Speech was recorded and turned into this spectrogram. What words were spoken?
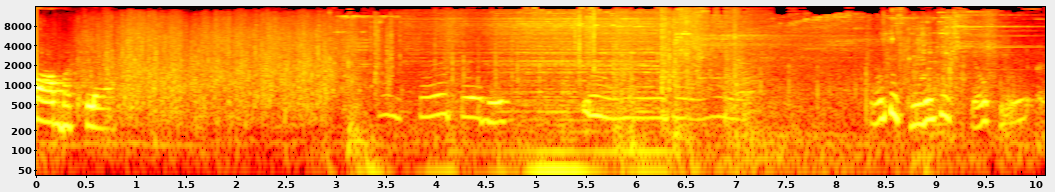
Bomb clap. Look at Judas is still here.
